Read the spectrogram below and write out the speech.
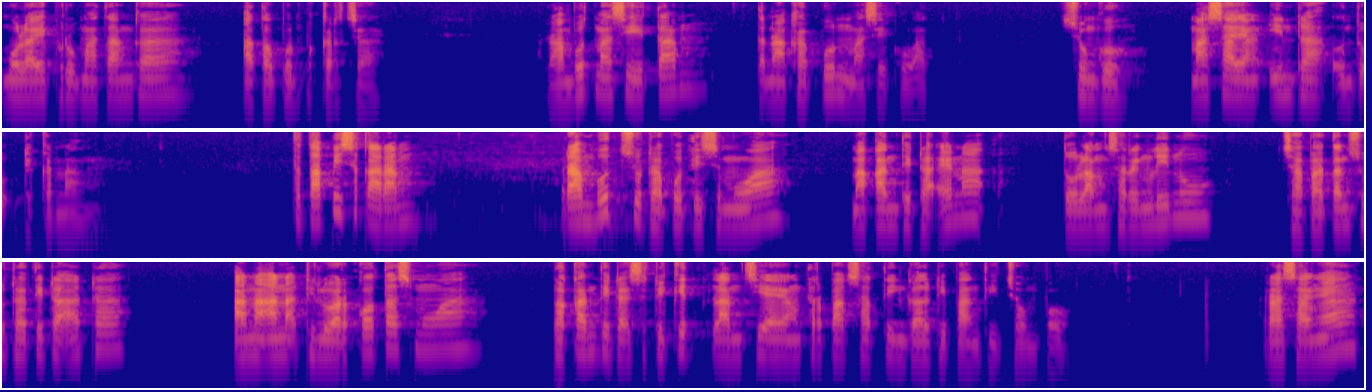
mulai berumah tangga, ataupun bekerja. Rambut masih hitam, tenaga pun masih kuat. Sungguh, masa yang indah untuk dikenang. Tetapi sekarang, rambut sudah putih semua, makan tidak enak, tulang sering linu, jabatan sudah tidak ada, anak-anak di luar kota semua, bahkan tidak sedikit lansia yang terpaksa tinggal di panti jompo. Rasanya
